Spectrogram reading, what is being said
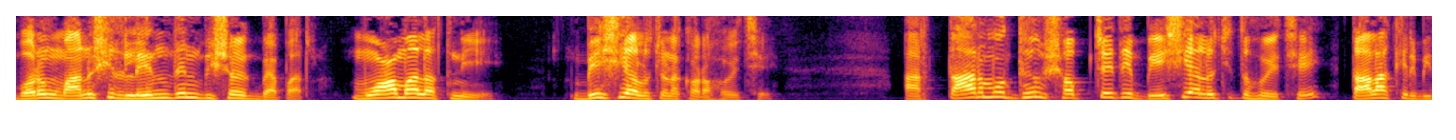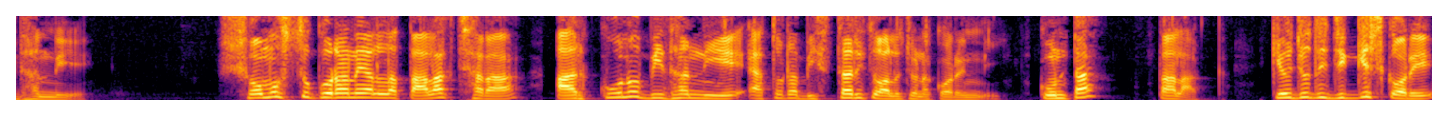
বরং মানুষের লেনদেন বিষয়ক ব্যাপার, মোয়ামালাত নিয়ে বেশি আলোচনা করা হয়েছে। আর তার মধ্যেও সবচাইতে বেশি আলোচিত হয়েছে তালাকের বিধান নিয়ে। সমস্ত কোরআনে আল্লাহ তালাক ছাড়া আর কোনো বিধান নিয়ে এতটা বিস্তারিত আলোচনা করেননি। কোনটা? তালাক। কেউ যদি জিজ্ঞেস করে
